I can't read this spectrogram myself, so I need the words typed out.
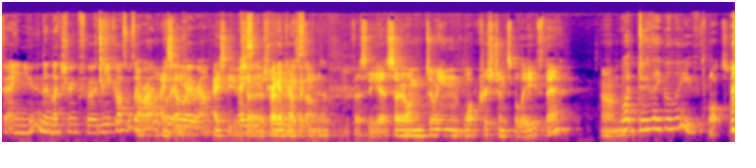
for ANU and then lecturing for Newcastle. Is that right? Uh, or the other way around? ACU, ACU. so Australian get them mixed Catholic. University. Yeah. So I'm doing what Christians believe there. Um, What do they believe? Lots.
